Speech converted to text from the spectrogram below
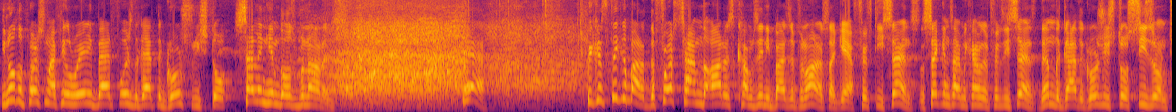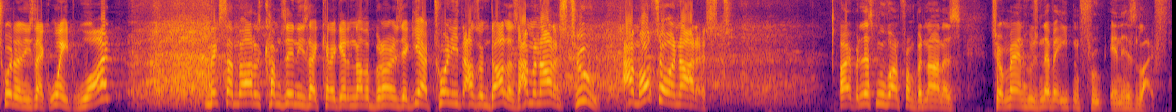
You know the person I feel really bad for is the guy at the grocery store selling him those bananas. yeah. Because think about it, the first time the artist comes in, he buys it a banana, it's like, yeah, 50 cents. The second time he comes in, 50 cents. Then the guy at the grocery store sees it on Twitter and he's like, wait, what? Next time the artist comes in, he's like, Can I get another banana? He's like, Yeah, $20,000. I'm an artist too. I'm also an artist. All right, but let's move on from bananas to a man who's never eaten fruit in his life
